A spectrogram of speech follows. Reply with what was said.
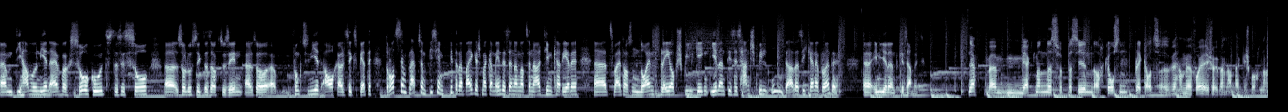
Ähm, die harmonieren einfach so gut. Das ist so, äh, so lustig, das auch zu sehen. Also äh, funktioniert auch als Experte. Trotzdem bleibt so ein bisschen bitterer Beigeschmack am Ende seiner Nationalteamkarriere. Äh, 2009 Playoff-Spiel gegen Irland, dieses Handspiel. Uh, da hat er sich keine Freunde äh, in Irland gesammelt. Ja, ähm, merkt man, das passieren auch großen Blackouts. Wir haben ja vorher eh schon übereinander gesprochen. Auch.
